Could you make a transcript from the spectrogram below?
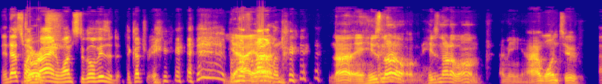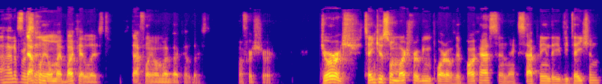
And that's why George. Ryan wants to go visit the country. yeah, yeah. no, and he's not. He's not alone. I mean, I want to. hundred percent. Definitely on my bucket list. Definitely on my bucket list. Oh, for sure. George, thank you so much for being part of the podcast and accepting the invitation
